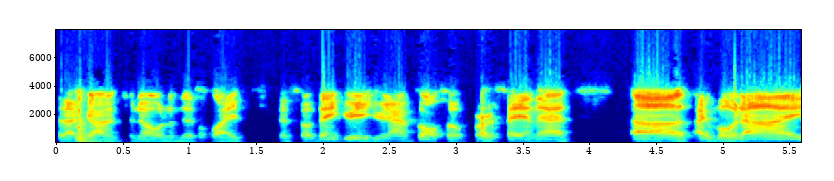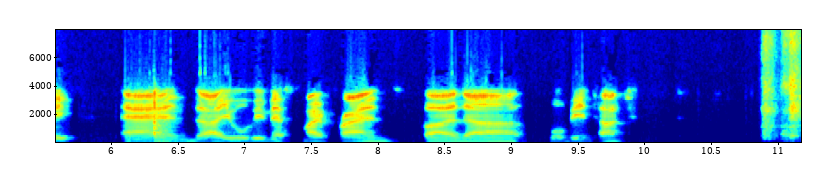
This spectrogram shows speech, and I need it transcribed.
that I've gotten to know in this life. And so thank you, Adrienne also for saying that. Uh, I vote aye, and uh, you will be missed, my friend, but uh, we'll be in touch.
